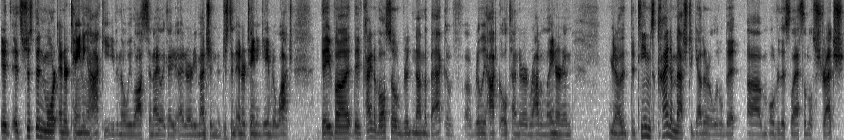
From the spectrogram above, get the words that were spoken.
it, it's just been more entertaining hockey. Even though we lost tonight, like I, I'd already mentioned, just an entertaining game to watch they've uh, they've kind of also ridden on the back of a really hot goaltender and Robin Lehner, and you know the, the team's kind of meshed together a little bit um, over this last little stretch.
